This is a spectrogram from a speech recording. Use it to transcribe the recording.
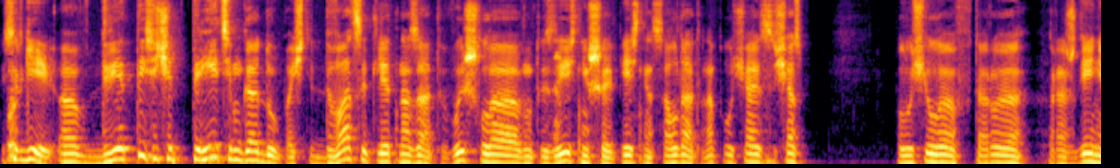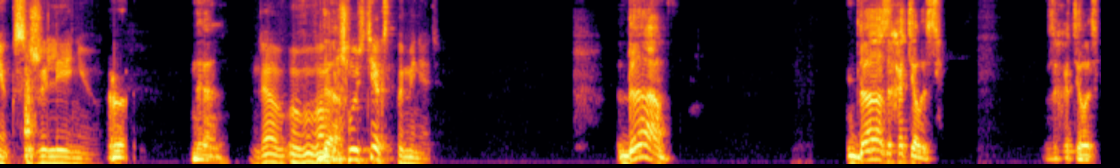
Да. Вот. Сергей, а в 2003 году, почти 20 лет назад, вышла ну, известнейшая песня «Солдат». Она, получается, сейчас получила второе рождение, к сожалению. Да. Да, вам да. пришлось текст поменять. Да. Да, захотелось. Захотелось.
